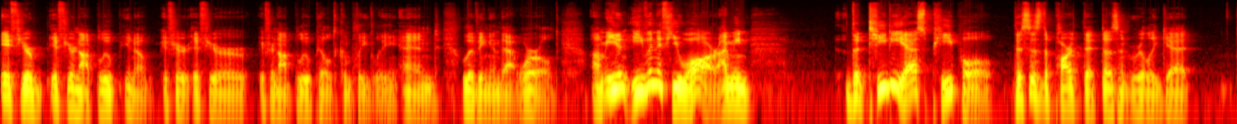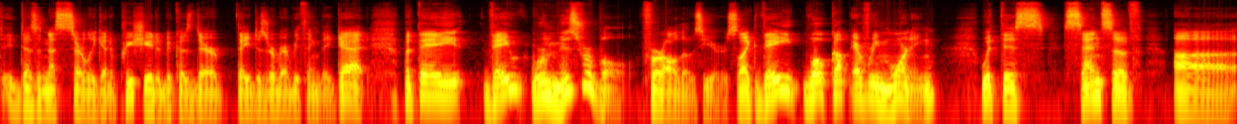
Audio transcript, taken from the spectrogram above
if you're if you're not blue you know if you're if you're if you're not blue pilled completely and living in that world um even even if you are i mean the tds people this is the part that doesn't really get it doesn't necessarily get appreciated because they're they deserve everything they get. But they they were miserable for all those years. Like they woke up every morning with this sense of uh,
